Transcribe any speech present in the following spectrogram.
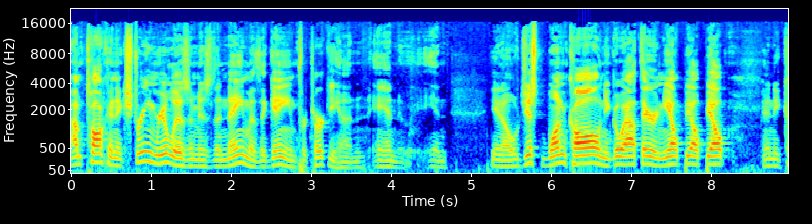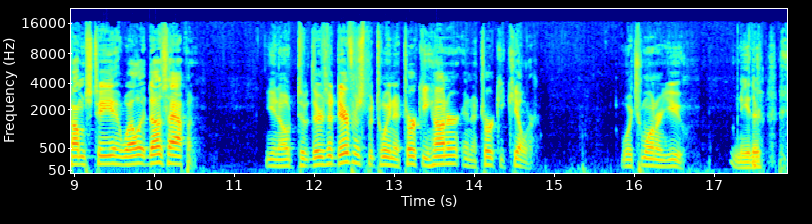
I'm talking extreme realism is the name of the game for turkey hunting, and and you know just one call and you go out there and yelp yelp yelp, and he comes to you. Well, it does happen. You know, to, there's a difference between a turkey hunter and a turkey killer. Which one are you? Neither.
